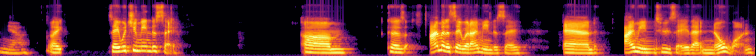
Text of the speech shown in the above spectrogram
Yeah. Like say what you mean to say. Um, because I'm gonna say what I mean to say, and I mean to say that no one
